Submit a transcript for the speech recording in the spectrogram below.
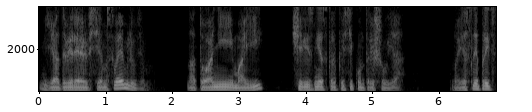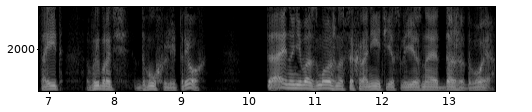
Я доверяю всем своим людям. На то они и мои, через несколько секунд решил я. Но если предстоит выбрать двух или трех, Тайну невозможно сохранить, если ее знают даже двое,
